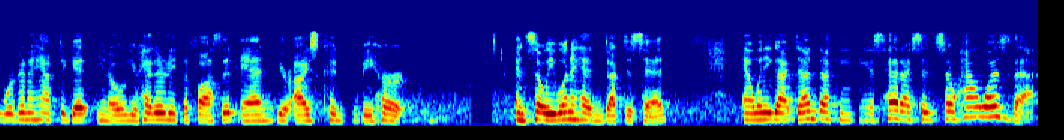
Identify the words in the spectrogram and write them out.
we're going to have to get, you know, your head underneath the faucet and your eyes couldn't be hurt. And so he went ahead and ducked his head. And when he got done ducking his head, I said, So how was that?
